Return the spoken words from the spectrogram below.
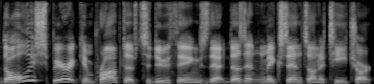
the Holy Spirit can prompt us to do things that doesn't make sense on a T chart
